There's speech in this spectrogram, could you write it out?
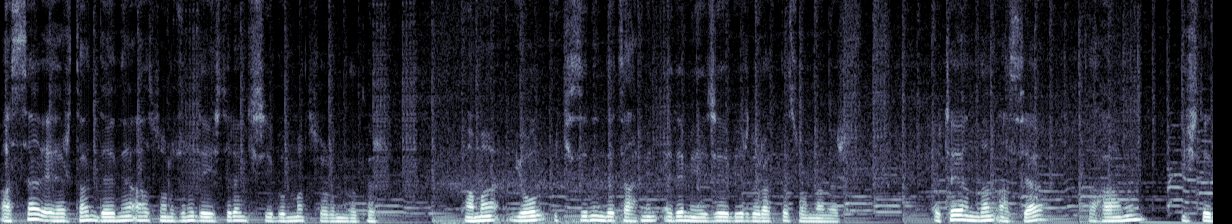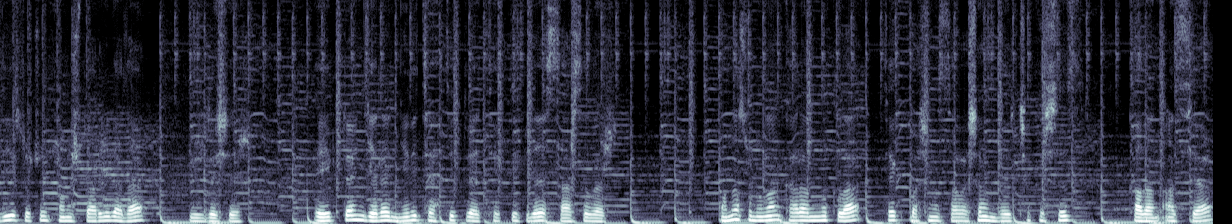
Asya ve Ertan DNA sonucunu değiştiren kişiyi bulmak zorundadır. Ama yol ikisinin de tahmin edemeyeceği bir durakta sonlanır. Öte yandan Asya, Taha'nın işlediği suçun sonuçlarıyla da yüzleşir. Eyüp'ten gelen yeni tehdit ve teklifle sarsılır. Ona sunulan karanlıkla tek başına savaşan ve çıkışsız kalan Asya,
